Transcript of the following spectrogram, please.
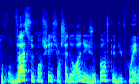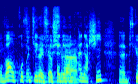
Donc on va se pencher sur Shadowrun et je pense que du coup Oui. on va en profiter de ce Shadowrun un- Anarchy. euh, puisque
